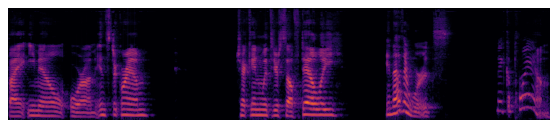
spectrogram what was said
via email or on Instagram. Check in with yourself daily. In other words, make a plan.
